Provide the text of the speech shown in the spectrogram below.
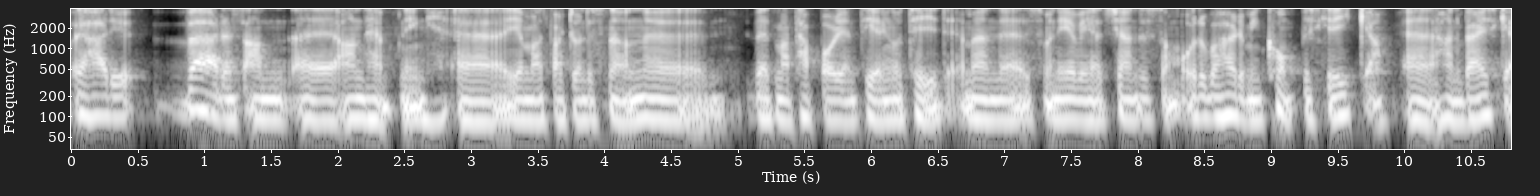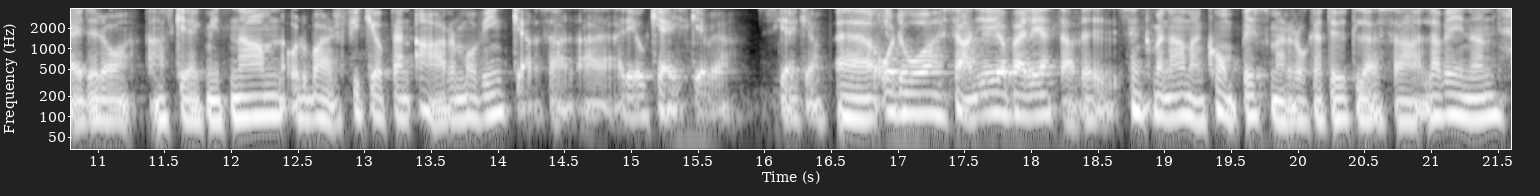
och jag hade ju världens and, eh, andhämtning eh, genom att varit under snön. Eh, vet, man tappar orientering och tid, men eh, som en evighet kändes som. Och då hörde min kompis skrika. Eh, han är bergsguide idag. Han skrek mitt namn och då bara fick jag upp en arm och vinkade. Så här, är det okej? Okay? skrev jag. Skrek jag. Eh, och då sa han, jag började leta. Sen kom en annan kompis som hade råkat utlösa lavinen.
